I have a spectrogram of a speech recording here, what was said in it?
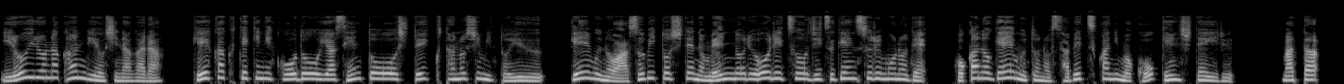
いろいろな管理をしながら計画的に行動や戦闘をしていく楽しみという。ゲームの遊びとしての面の両立を実現するもので他のゲームとの差別化にも貢献している。また、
